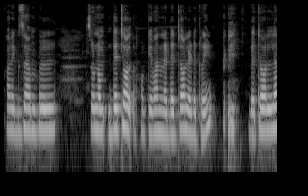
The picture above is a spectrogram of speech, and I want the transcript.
ஃபார் எக்ஸாம்பிள் ஸோ நம் டெட்டால் ஓகேவா நான் டெட்டால் எடுக்கிறேன். டெட்டாலில்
